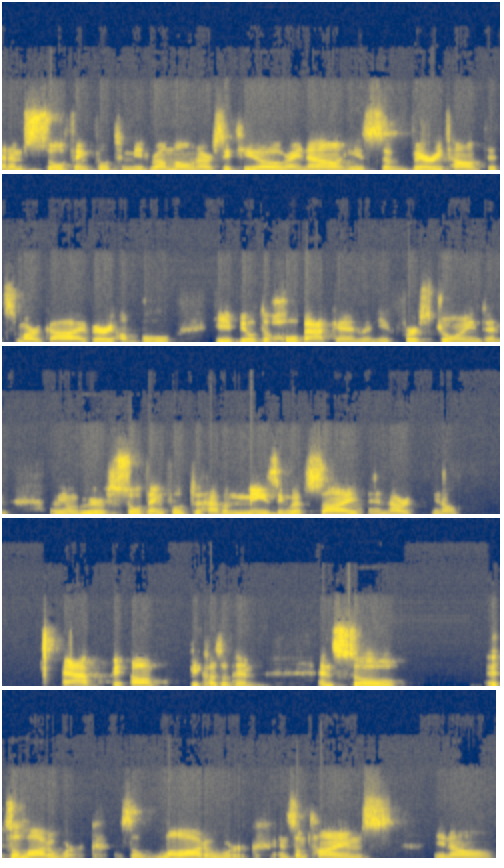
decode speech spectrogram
And I'm so thankful to meet Ramon, our CTO, right now. He's a very talented, smart guy, very humble. He built the whole backend when he first joined, and you know we are so thankful to have amazing website and our you know app uh, because of him. And so it's a lot of work. It's a lot of work. And sometimes, you know,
